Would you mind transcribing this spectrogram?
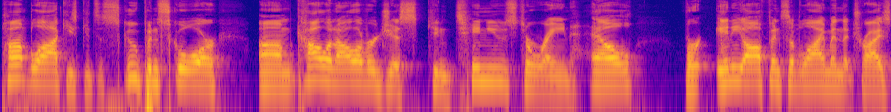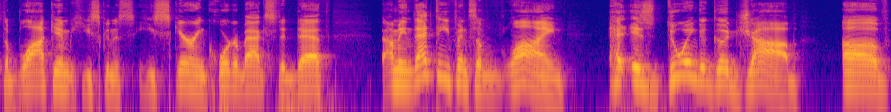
Pump block, he gets a scoop and score. Um, Collin Oliver just continues to rain hell for any offensive lineman that tries to block him. He's gonna he's scaring quarterbacks to death. I mean, that defensive line is doing a good job of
